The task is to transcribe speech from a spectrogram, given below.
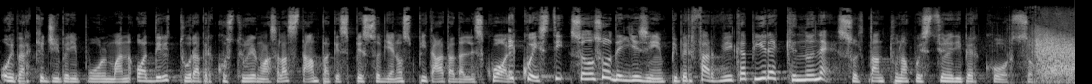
o i parcheggi per i pullman, o addirittura per costruire una sala stampa che spesso viene ospitata dalle scuole. E questi sono solo degli esempi per farvi capire che non è soltanto una questione di percorso.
